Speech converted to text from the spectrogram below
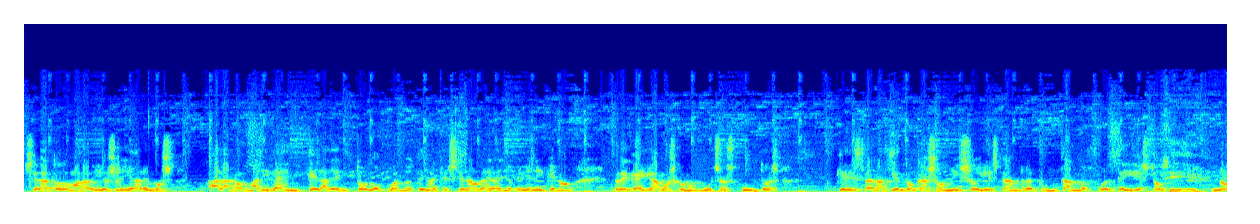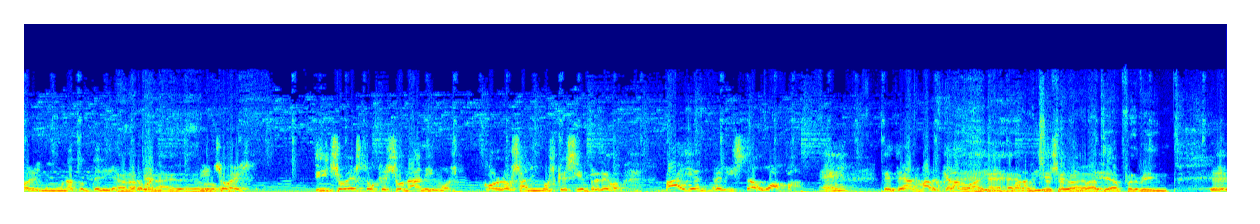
será todo maravilloso y llegaremos a la normalidad entera del todo cuando tenga que ser ahora el año que viene y que no recaigamos como en muchos puntos que están haciendo caso omiso y están repuntando fuerte y esto Sí. no es ninguna tontería. Es una Pero pena, bueno, eh, desde dicho luego. esto, dicho esto que son ánimos, con los ánimos que siempre tengo. Vaya entrevista guapa, ¿eh? Que te han marcado ahí Muchísimas gracias, Fermín. ¿eh?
